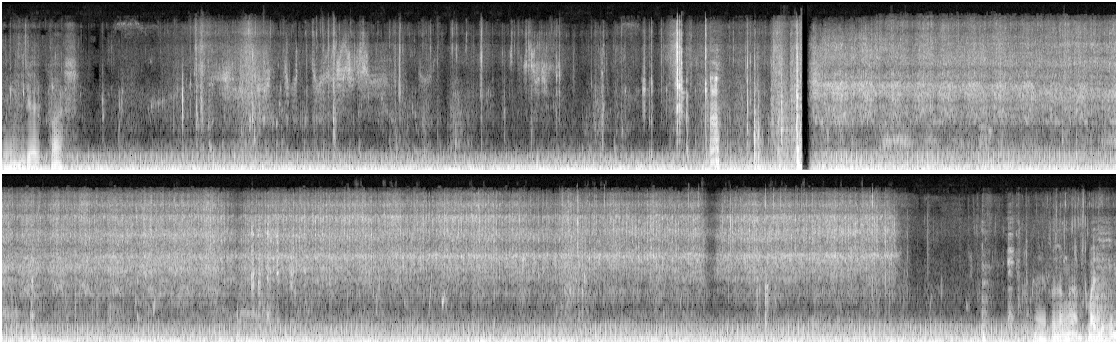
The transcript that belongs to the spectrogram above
Ayun, Hindi alpas. Meron na nga, maliit.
